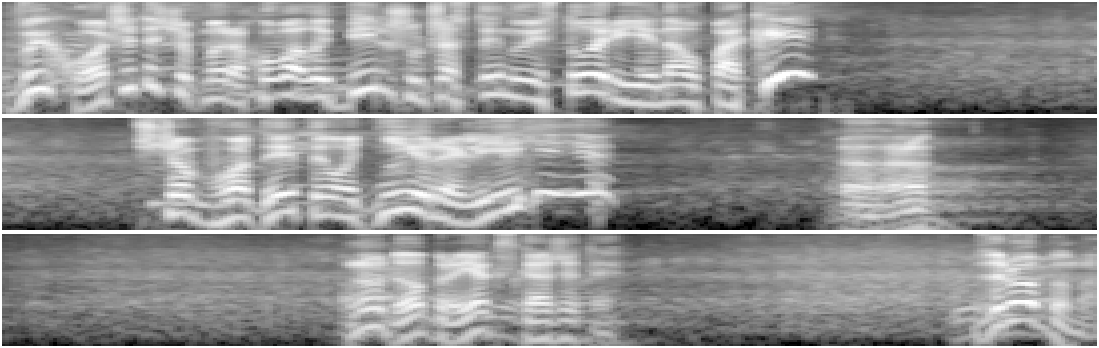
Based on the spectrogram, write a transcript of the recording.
Ви хочете, щоб ми рахували більшу частину історії навпаки? Щоб вгодити одній релігії? Ага. Ну, добре, як скажете. Зробимо.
